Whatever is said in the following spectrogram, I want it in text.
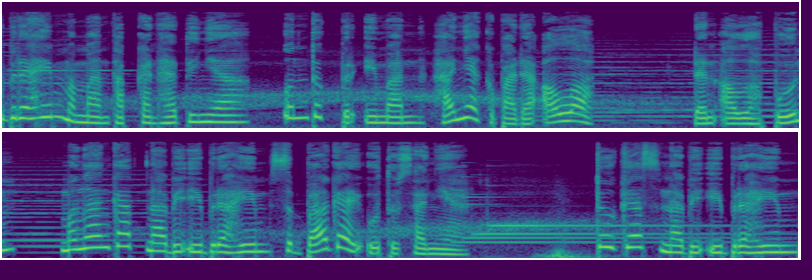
Ibrahim memantapkan hatinya untuk beriman hanya kepada Allah dan Allah pun mengangkat Nabi Ibrahim sebagai utusannya. Tugas Nabi Ibrahim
